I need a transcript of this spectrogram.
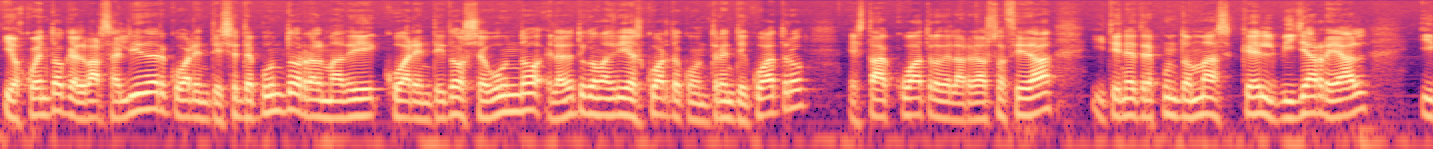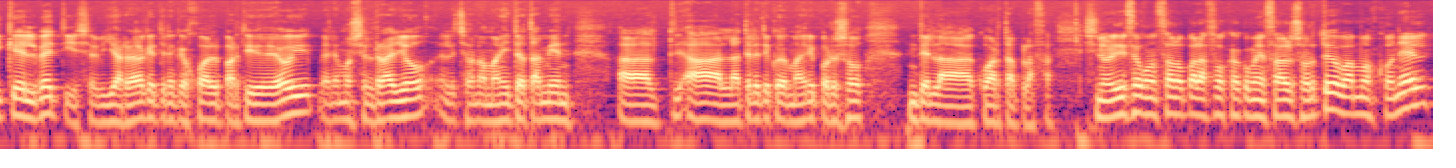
Y os cuento que el Barça es líder, 47 puntos, Real Madrid 42 segundo, el Atlético de Madrid es cuarto con 34, está a 4 de la Real Sociedad y tiene 3 puntos más que el Villarreal y que el Betis, el Villarreal que tiene que jugar el partido de hoy, veremos el Rayo, le echa una manita también al, Atlético de Madrid, por eso de la cuarta plaza. Si nos dice Gonzalo Palafox que ha comenzado el sorteo, vamos con él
